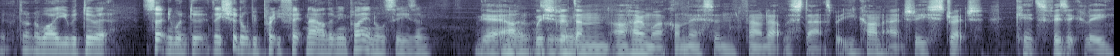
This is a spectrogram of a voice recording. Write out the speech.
I don't know why you would do it. Certainly wouldn't do it. They should all be pretty fit now. They've been playing all season. Yeah, No, uh, we should have done our homework on this and found out the stats, but you can't actually stretch kids physically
